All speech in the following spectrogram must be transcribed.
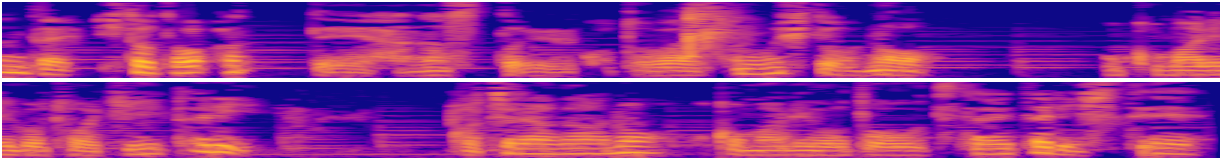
なんで、人と会って話すということは、その人のお困りごとを聞いたり、こちら側のお困りごとを伝えたりして、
